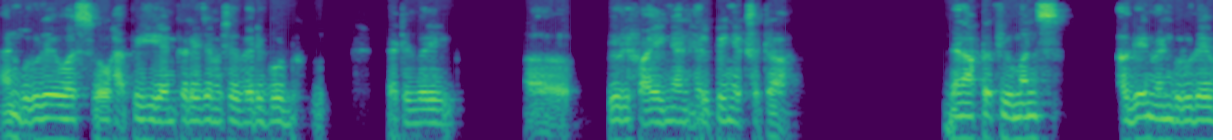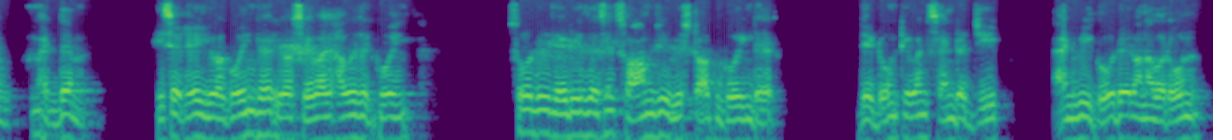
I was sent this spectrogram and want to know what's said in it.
And Gurudev was so happy, he encouraged him, he said, very good, that is very uh, purifying and helping, etc. Then after a few months, again when Gurudev met them, he said, hey, you are going there, your seva, how is it going? So the ladies, they said, Swamiji, we stopped going there. They don't even send a jeep and we go there on our own.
